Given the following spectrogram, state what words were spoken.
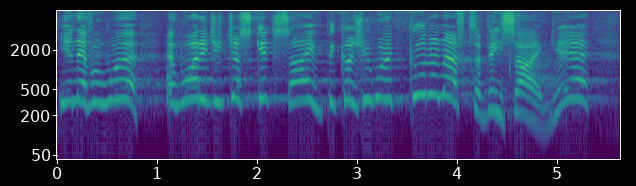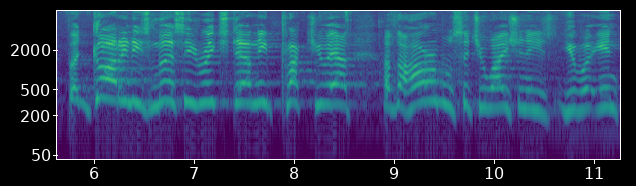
You never were. And why did you just get saved? Because you weren't good enough to be saved, yeah? But God, in His mercy, reached down and He plucked you out of the horrible situation you were in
